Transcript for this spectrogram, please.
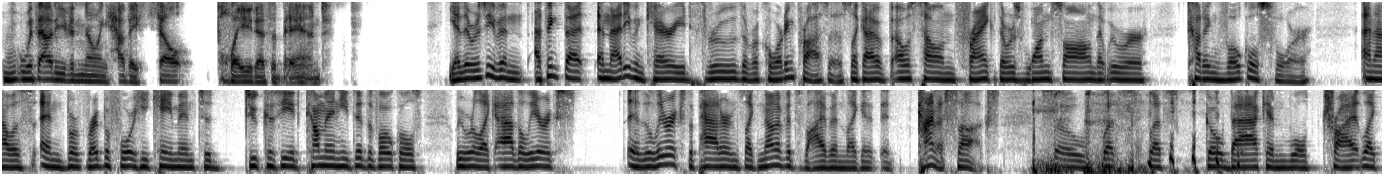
without even knowing how they felt played as a band Yeah, there was even I think that and that even carried through the recording process. Like I I was telling Frank there was one song that we were cutting vocals for and I was and b- right before he came in to do cuz he had come in, he did the vocals. We were like, "Ah, the lyrics uh, the lyrics, the patterns, like none of it's vibing, like it, it kind of sucks." So, let's let's go back and we'll try it like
